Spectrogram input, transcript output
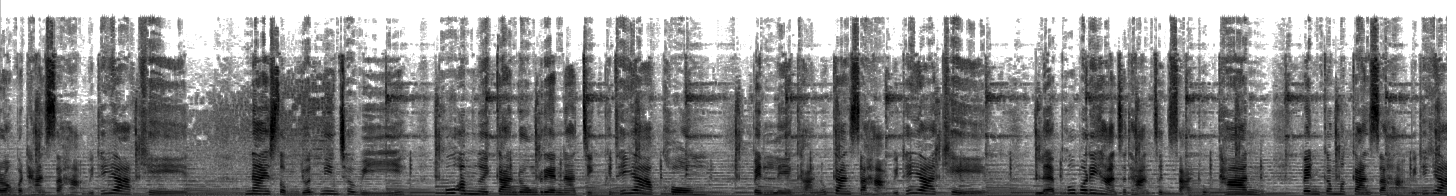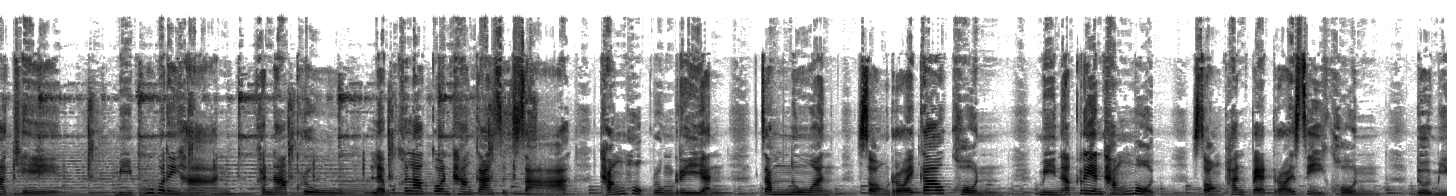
รองประธานสหวิทยาเขต นายสมยศนินชวี ผู้อำนวยการโรงเรียนนาจิกพิทยาคม เป็นเลขานุการสหวิทยาเขต และผู้บริหารสถานศึกษาทุกท่าน เป็นกรรมการสหวิทยาเขต มีผู้บริหาร คณะครู และบุคลากรทางการศึกษา ทั้ง 6 โรงเรียน จำนวน 209 คน มีนักเรียนทั้งหมด 2,804 คน โดยมี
